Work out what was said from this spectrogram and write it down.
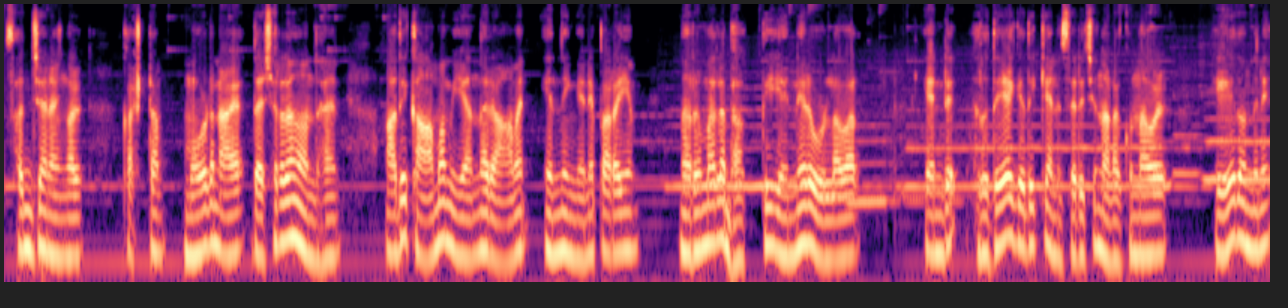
സജ്ജനങ്ങൾ കഷ്ടം മൂടനായ ദശരഥനന്ദൻ അതികാമമിയെന്ന രാമൻ എന്നിങ്ങനെ പറയും. നിർമ്മല ഭക്തി എന്നിലുള്ളവർ. എന്റെ ഹൃദയഗതിക്കനുസരിച്ച് നടക്കുന്നവൾ. ഏതൊന്നിനെ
